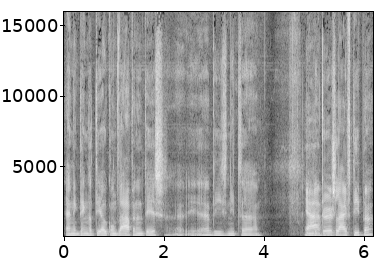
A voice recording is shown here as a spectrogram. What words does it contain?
En ik denk dat die ook ontwapenend is. Eh, die is niet eh Ja, de keurslijf type.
